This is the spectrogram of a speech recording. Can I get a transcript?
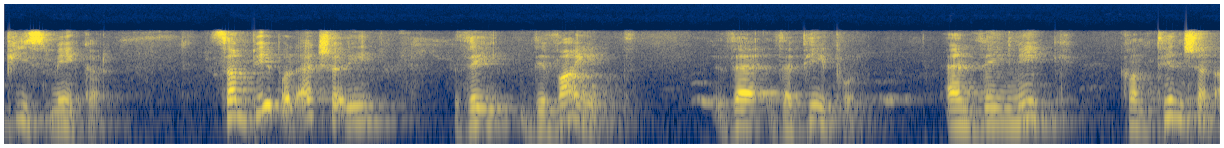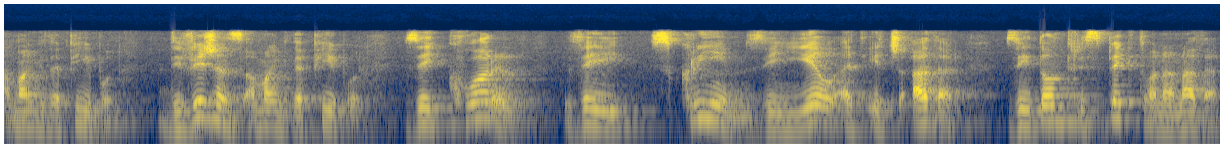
peacemaker. Some people actually they divide the, the people and they make contention among the people, divisions among the people. They quarrel, they scream, they yell at each other, they don't respect one another.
